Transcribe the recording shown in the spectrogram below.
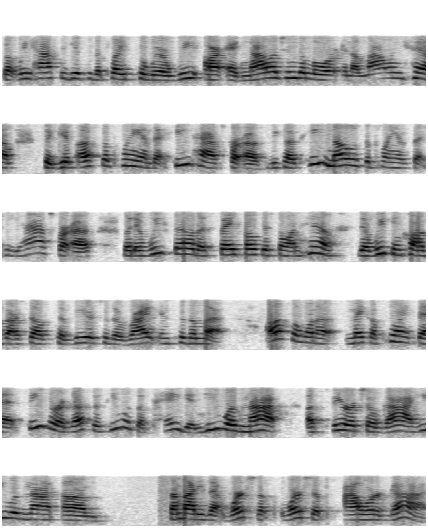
But we have to get to the place to where we are acknowledging the Lord and allowing Him to give us the plan that He has for us because He knows the plans that He has for us. But if we fail to stay focused on Him, then we can cause ourselves to veer to the right and to the left. Also want to make a point that Caesar Augustus, he was a pagan. He was not a spiritual guy. He was not um somebody that worship worshiped our God.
